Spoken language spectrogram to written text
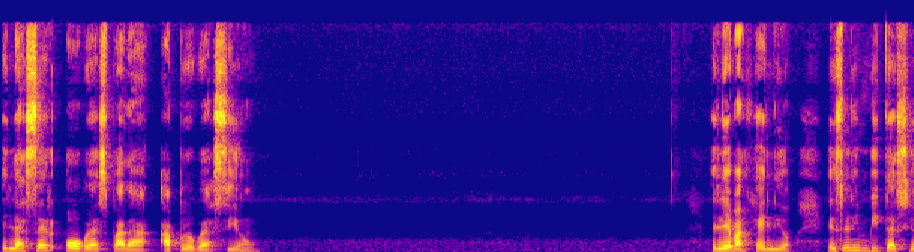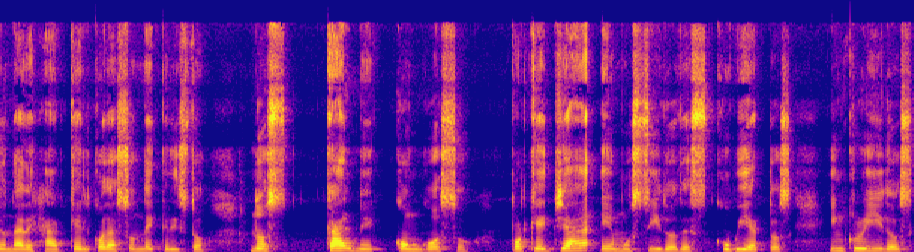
el hacer obras para aprobación. El Evangelio es la invitación a dejar que el corazón de Cristo nos calme con gozo, porque ya hemos sido descubiertos, incluidos,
